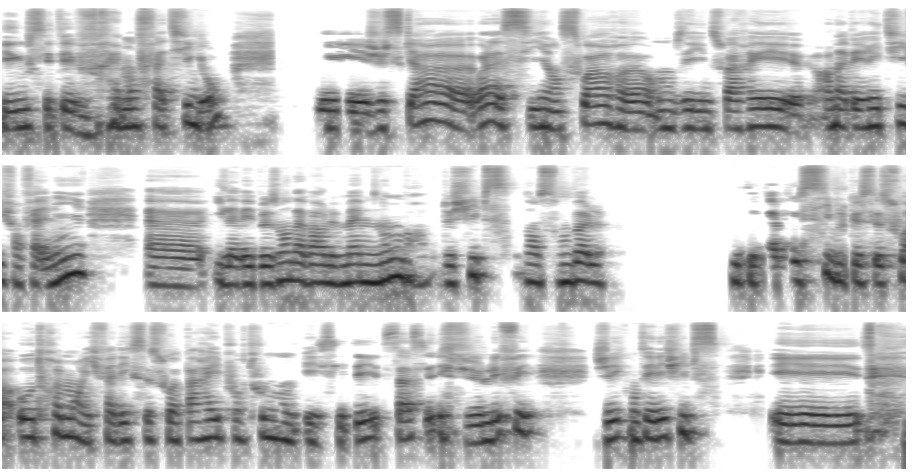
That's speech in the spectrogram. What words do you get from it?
où c'était vraiment fatigant. Et jusqu'à, euh, voilà, si un soir euh, on faisait une soirée, euh, un apéritif en famille, il avait besoin d'avoir le même nombre de chips dans son bol. C'était pas possible que ce soit autrement. Il fallait que ce soit pareil pour tout le monde. Et c'était ça, c'est, je l'ai fait. J'ai compté les chips. Et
